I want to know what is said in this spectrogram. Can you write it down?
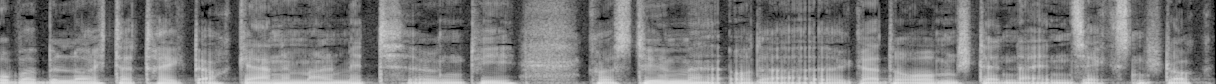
Oberbeleuchter trägt auch gerne mal mit irgendwie Kostüme oder äh, Garderobenständer in den sechsten Stock.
